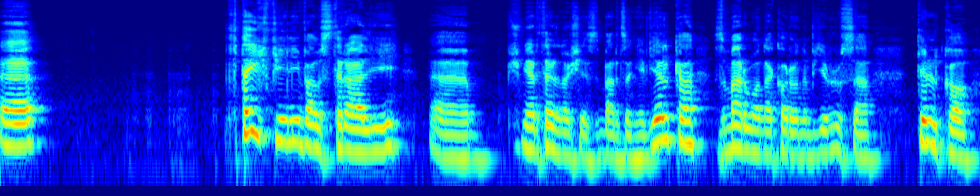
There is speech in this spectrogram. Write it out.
E, w tej chwili w Australii e, śmiertelność jest bardzo niewielka. Zmarło na koronawirusa tylko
